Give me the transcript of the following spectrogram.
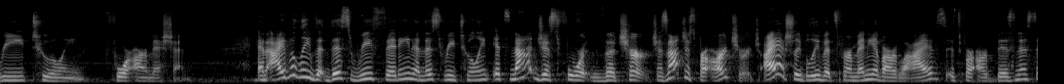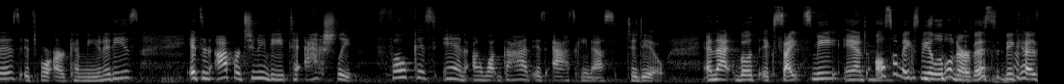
retooling for our mission. And I believe that this refitting and this retooling, it's not just for the church. It's not just for our church. I actually believe it's for many of our lives. It's for our businesses. It's for our communities. It's an opportunity to actually focus in on what God is asking us to do. And that both excites me and also makes me a little nervous because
